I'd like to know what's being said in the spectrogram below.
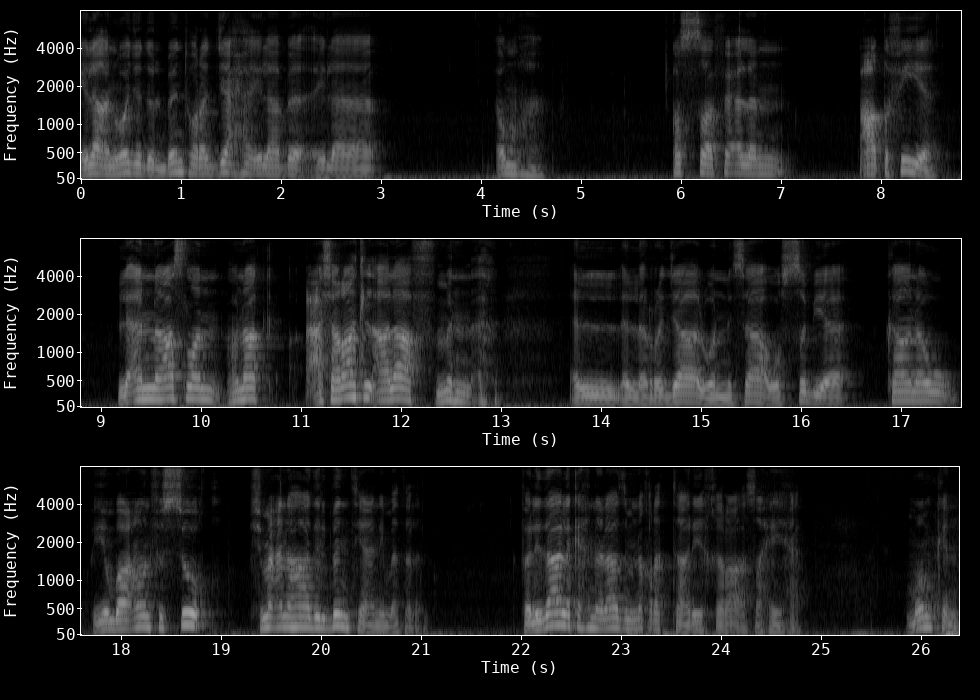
إلى أن وجدوا البنت ورجعها إلى ب... إلى أمها. قصة فعلا عاطفية لأن أصلا هناك عشرات الآلاف من الرجال والنساء والصبية كانوا ينباعون في السوق. إيش معنى هذه البنت يعني مثلا؟ فلذلك إحنا لازم نقرأ التاريخ قراءة صحيحة. ممكن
